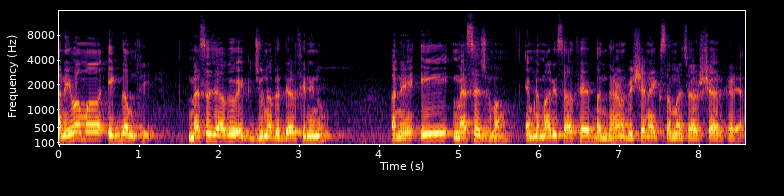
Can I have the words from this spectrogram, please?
અને એવામાં એકદમથી મેસેજ આવ્યો એક જૂના વિદ્યાર્થીનીનો અને એ મેસેજમાં એમણે મારી સાથે બંધારણ વિશેના એક સમાચાર શેર કર્યા.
